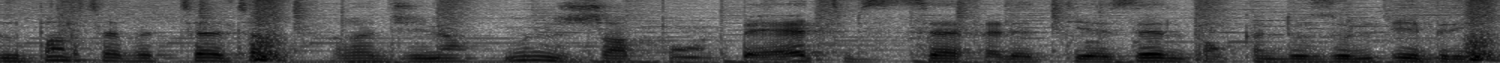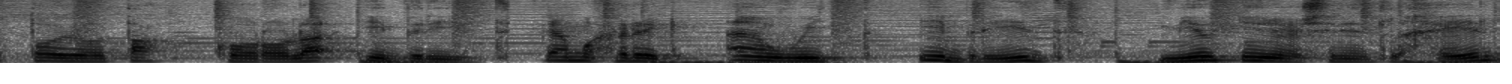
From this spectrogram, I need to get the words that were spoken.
المرتبه الثالثه غتجينا من الجابون. بعدت بزاف على الديزل donc كندوزو لل hybride تويوتا كورولا hybride. فيها محرك 1.8 hybride 122 الخيل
